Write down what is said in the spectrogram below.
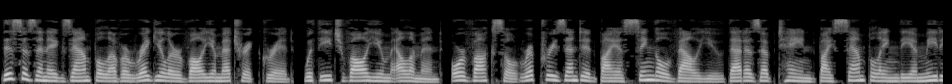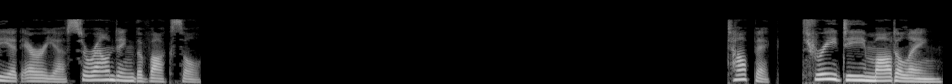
This is an example of a regular volumetric grid, with each volume element, or voxel represented by a single value that is obtained by sampling the immediate area surrounding the voxel. Topic: 3D modeling.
